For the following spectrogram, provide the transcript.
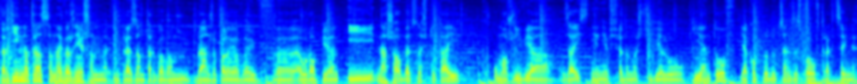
Targi Innotrans są najważniejszą imprezą targową branży kolejowej w Europie i nasza obecność tutaj umożliwia zaistnienie w świadomości wielu klientów jako producent zespołów trakcyjnych.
